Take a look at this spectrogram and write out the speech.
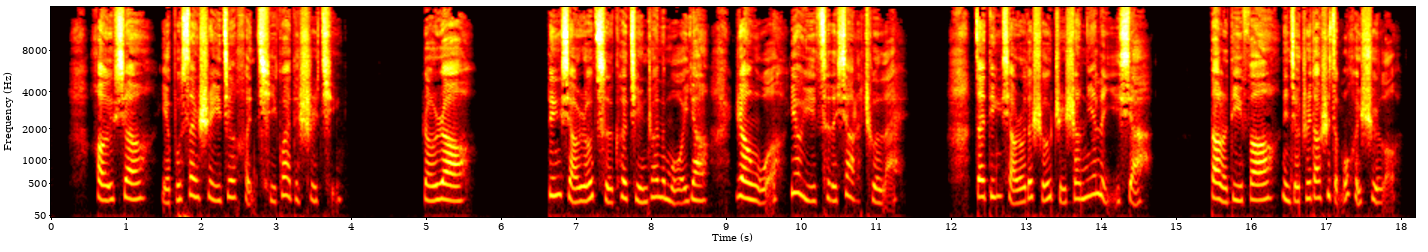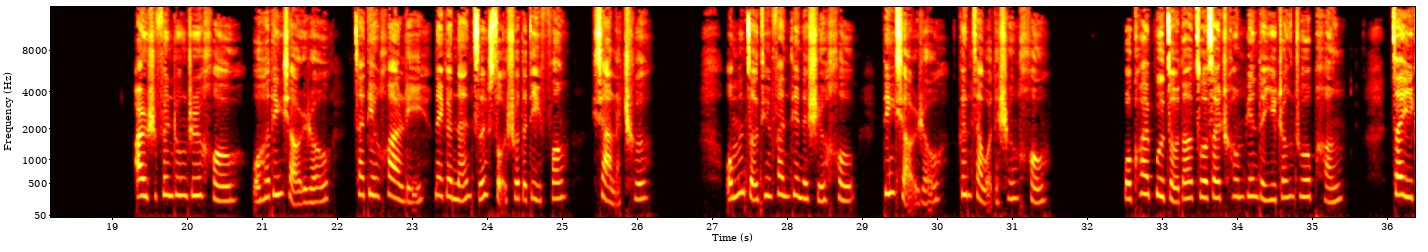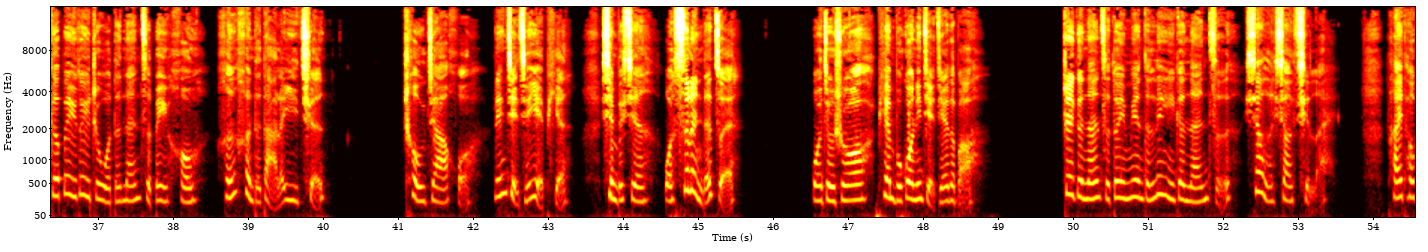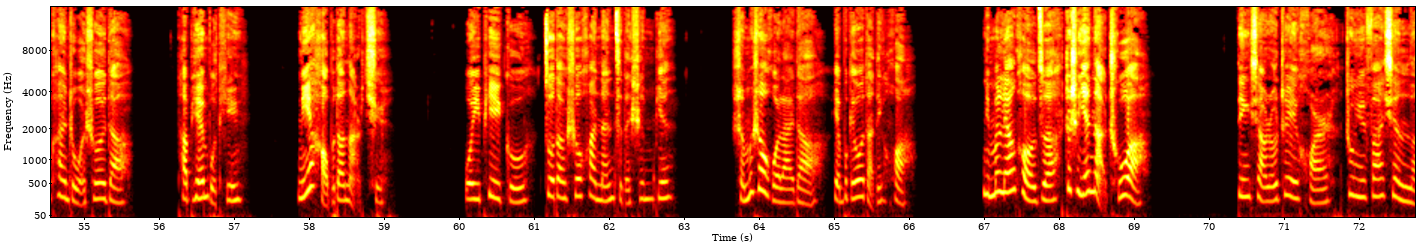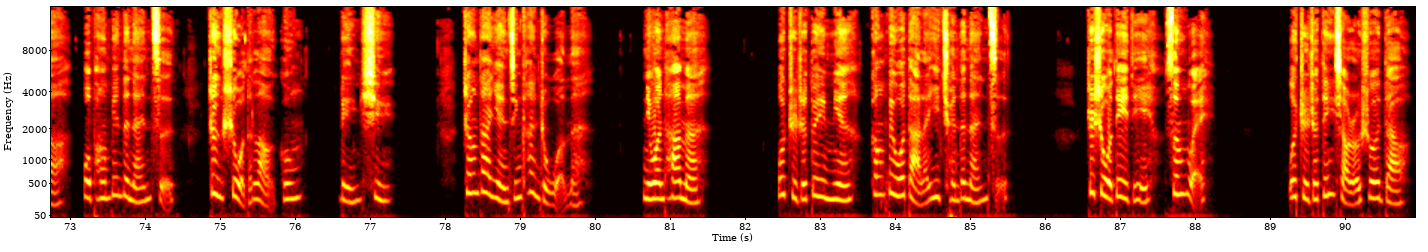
好像也不算是一件很奇怪的事情。柔柔，丁小柔此刻紧张的模样让我又一次的笑了出来，在丁小柔的手指上捏了一下，到了地方你就知道是怎么回事了。二十分钟之后，我和丁小柔在电话里那个男子所说的地方下了车。我们走进饭店的时候，丁小柔跟在我的身后。我快步走到坐在窗边的一张桌旁，在一个背对着我的男子背后狠狠地打了一拳。臭家伙，连姐姐也骗，信不信我撕了你的嘴？我就说骗不过你姐姐的吧。这个男子对面的另一个男子笑了笑起来，抬头看着我说道。他偏不听，你也好不到哪儿去。我一屁股坐到说话男子的身边，什么时候回来的？也不给我打电话。你们两口子这是演哪出啊？丁小柔这会儿终于发现了，我旁边的男子正是我的老公林旭，张大眼睛看着我们。你问他们，我指着对面刚被我打了一拳的男子。这是我弟弟孙伟，我指着丁小柔说道：“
